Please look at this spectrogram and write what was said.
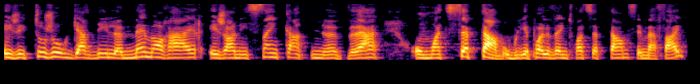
et j'ai toujours gardé le même horaire et j'en ai 59 ans au mois de septembre. Oubliez pas le 23 septembre, c'est ma fête.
